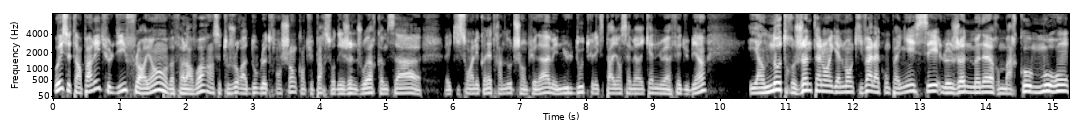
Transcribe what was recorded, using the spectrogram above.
Oui, c'est un pari, tu le dis, Florian, va falloir voir. hein, c'est toujours à double tranchant quand tu pars sur des jeunes joueurs comme ça, euh, qui sont allés connaître un autre championnat, mais nul doute que l'expérience américaine lui a fait du bien. Et un autre jeune talent également qui va l'accompagner, c'est le jeune meneur Marco Mouron.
